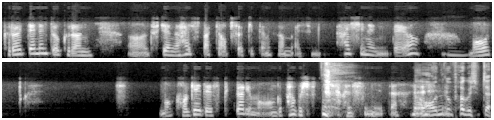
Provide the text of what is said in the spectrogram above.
그럴 때는 또 그런 어 투쟁을 할 수밖에 없었기 때문에 그런 말씀 하시는데요. 음. 뭐 뭐 거기에 대해서 특별히 뭐 언급하고 싶지 않습니다. 아, 언급하고 싶지 않.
